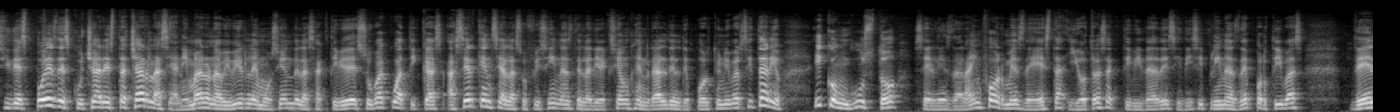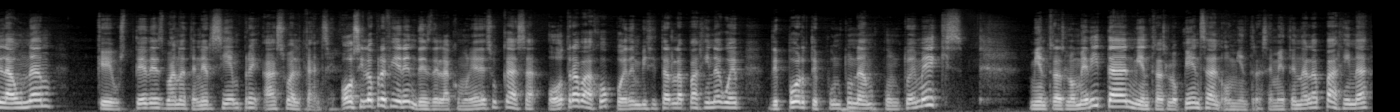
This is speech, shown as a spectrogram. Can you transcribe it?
si después de escuchar esta charla se animaron a vivir la emoción de las actividades subacuáticas, acérquense a las oficinas de la Dirección General del Deporte Universitario y con gusto se les dará informes de esta y otras actividades y disciplinas deportivas de la UNAM que ustedes van a tener siempre a su alcance. O si lo prefieren, desde la comunidad de su casa o trabajo, pueden visitar la página web deporte.unam.mx. Mientras lo meditan, mientras lo piensan o mientras se meten a la página,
